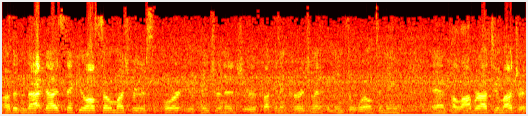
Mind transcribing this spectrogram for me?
other than that, guys, thank you all so much for your support, your patronage, your fucking encouragement. It means the world to me. And palabra tu madre.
